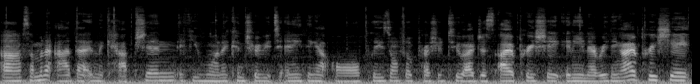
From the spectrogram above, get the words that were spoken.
Uh, so I'm gonna add that in the caption. If you want to contribute to anything at all, please don't feel pressured to. I just I appreciate any and everything. I appreciate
